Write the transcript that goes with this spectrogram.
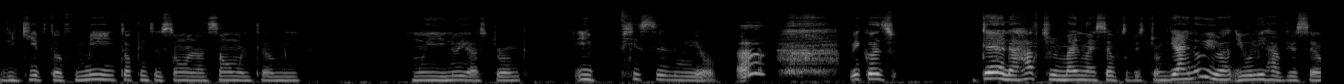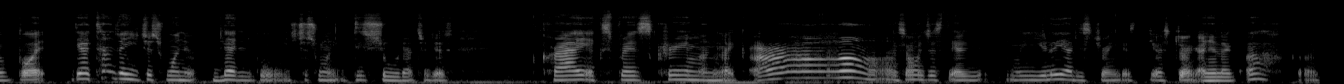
the gift of me talking to someone and someone tell me when you know you're strong. It pisses me off. Ah, because then I have to remind myself to be strong. Yeah, I know you you only have yourself, but there are times when you just want to let it go. You just want this shoulder to just cry, express, scream, and like ah. And someone just tell you when you know you're the strongest, you're strong, and you're like, oh God,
